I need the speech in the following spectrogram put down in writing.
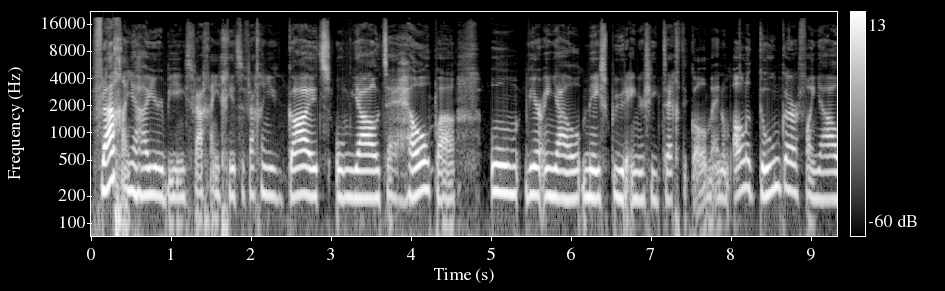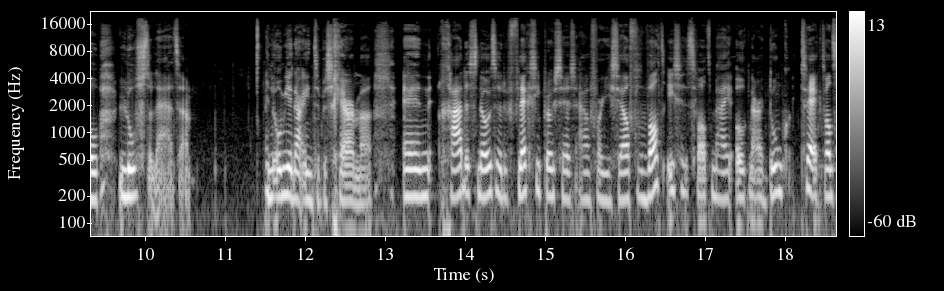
Vraag aan je higher beings, vraag aan je gidsen, vraag aan je guides om jou te helpen om weer in jouw meest pure energie terecht te komen en om al het donker van jou los te laten. En om je daarin te beschermen. En ga dus nooit een reflectieproces aan voor jezelf. Wat is het wat mij ook naar het donker trekt? Want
